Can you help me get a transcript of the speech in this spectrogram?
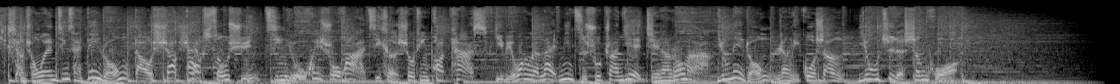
想重温精彩内容，到 Shop App 搜寻“精油会说话”即可收听 Podcast，也别忘了赖面子书专业 Jenaroma，用内容让你过上优质的生活。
